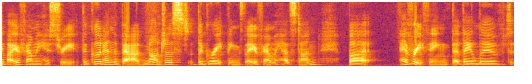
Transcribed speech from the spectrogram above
about your family history, the good and the bad, not just the great things that your family has done, but everything that they lived,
